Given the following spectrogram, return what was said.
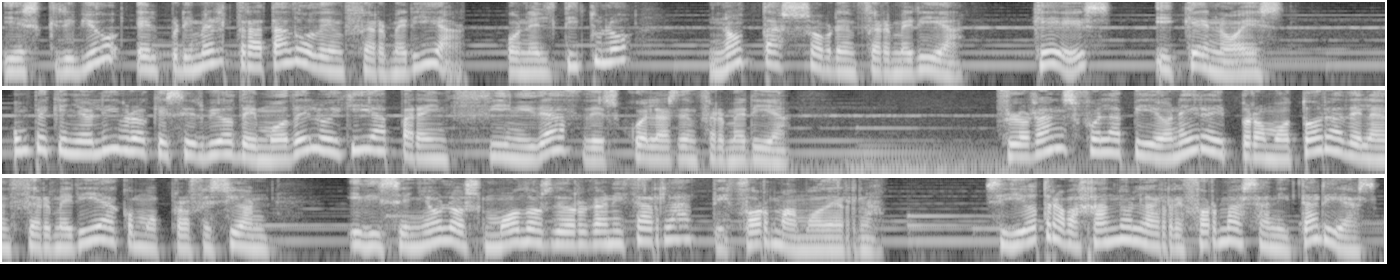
y escribió el primer tratado de enfermería con el título Notas sobre enfermería, qué es y qué no es. Un pequeño libro que sirvió de modelo y guía para infinidad de escuelas de enfermería. Florence fue la pionera y promotora de la enfermería como profesión y diseñó los modos de organizarla de forma moderna. Siguió trabajando en las reformas sanitarias.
